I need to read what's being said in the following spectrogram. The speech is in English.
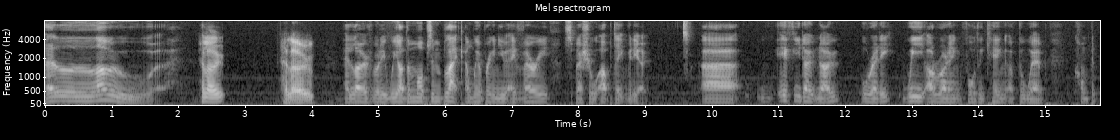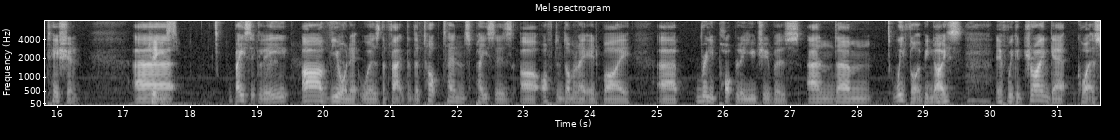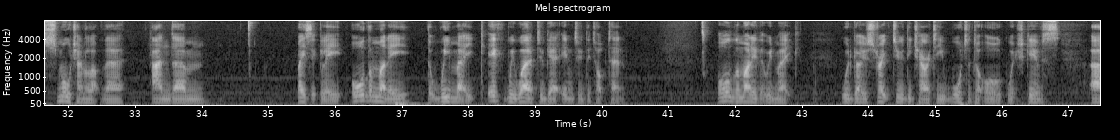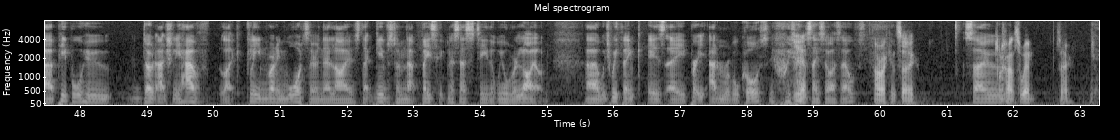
Hello. Hello. Hello. Hello, everybody. We are the Mobs in Black, and we are bringing you a very special update video. Uh, if you don't know already, we are running for the King of the Web competition. Uh, Kings. basically, our view on it was the fact that the top 10 places are often dominated by uh, really popular YouTubers, and um, we thought it'd be nice if we could try and get quite a small channel up there, and um, basically, all the money that we make, if we were to get into the top 10, all the money that we'd make would go straight to the charity water.org, which gives uh, people who don't actually have like clean running water in their lives that gives them that basic necessity that we all rely on uh, which we think is a pretty admirable cause if we don't say so ourselves. I reckon so. so I can't swim, so.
